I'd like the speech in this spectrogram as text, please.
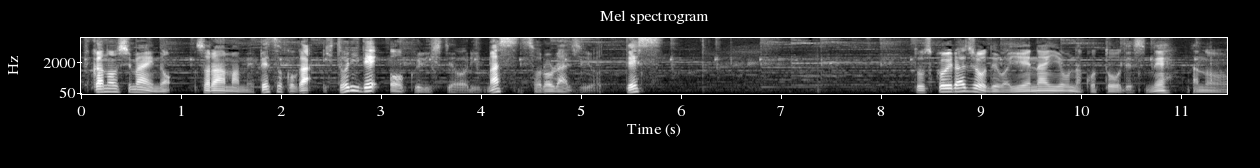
深野姉妹の空豆ペソコが一人でお送りしております。ソロラジオです。ドスコイラジオでは言えないようなことをですねあの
